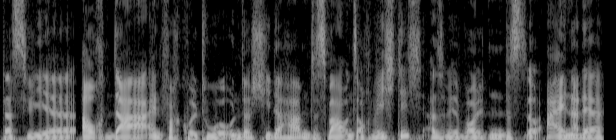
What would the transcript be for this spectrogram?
dass wir auch da einfach Kulturunterschiede haben. Das war uns auch wichtig. Also wir wollten, das so einer der,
